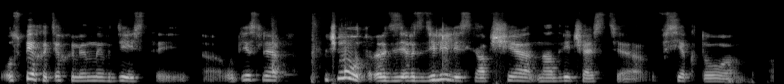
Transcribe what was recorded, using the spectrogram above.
успеха тех или иных действий. Э, вот если почему вот разделились вообще на две части все, кто э,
